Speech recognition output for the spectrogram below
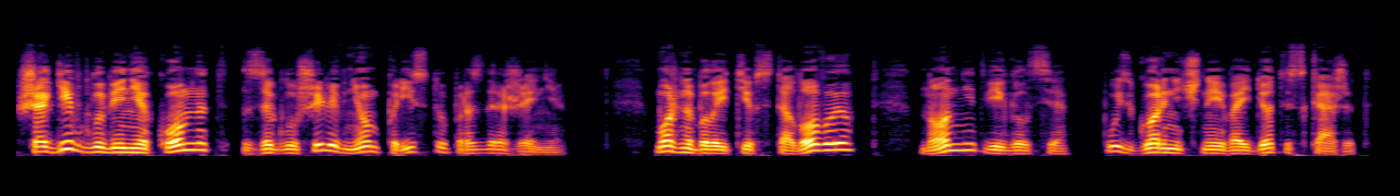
Шаги в глубине комнат заглушили в нем приступ раздражения. Можно было идти в столовую, но он не двигался. Пусть горничная войдет и скажет,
